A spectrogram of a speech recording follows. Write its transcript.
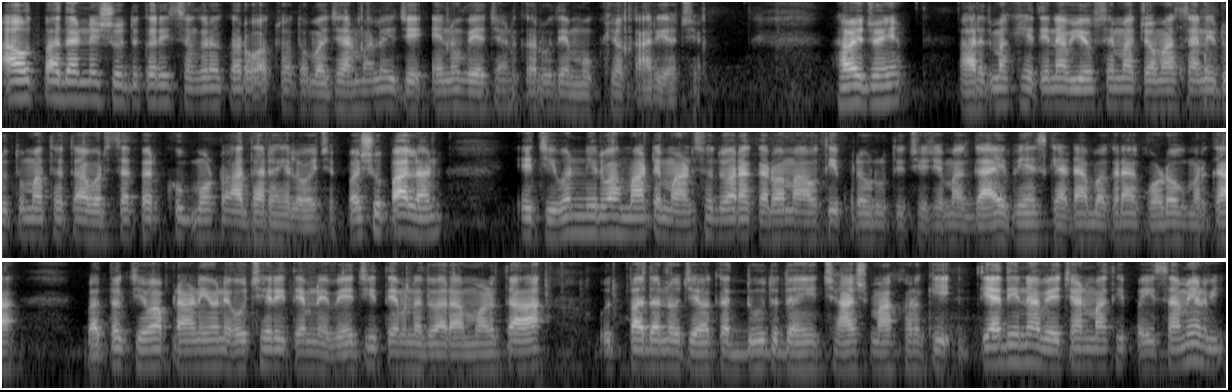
આ ઉત્પાદનને શુદ્ધ કરી સંગ્રહ કરવો અથવા તો બજારમાં લઈ જઈ એનું વેચાણ કરવું તે મુખ્ય કાર્ય છે. હવે જોઈએ, ભારતમાં ખેતીના વ્યવસાયમાં ચોમાસાની ઋતુમાં થતા વરસાદ પર ખૂબ મોટો આધાર રહેલો હોય છે. પશુપાલન એ જીવન નિર્વાહ માટે માણસો દ્વારા કરવામાં આવતી પ્રવૃત્તિ છે, જેમાં ગાય, ભેંસ, ઘેટા, બકરા, ઘોડો, મરઘા, બતક જેવા પ્રાણીઓને ઉછેરી તેમને વેચી તેમના દ્વારા મળતા ઉત્પાદનો જેવા કે દૂધ, દહીં, છાશ, માખણ ઘી ઇત્યાદિના વેચાણમાંથી પૈસા મેળવી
